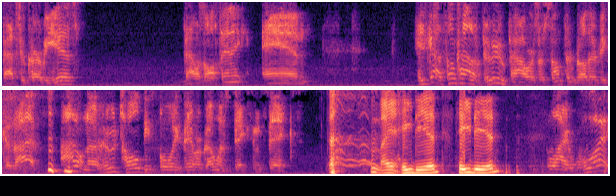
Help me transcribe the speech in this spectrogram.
that's who Kirby is. That was authentic, and he's got some kind of voodoo powers or something, brother. Because I I don't know who told these boys they were going six and six. Man, he did. He did. Like what?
